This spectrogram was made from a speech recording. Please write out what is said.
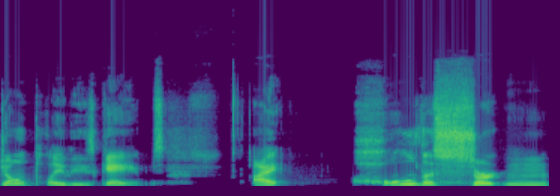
don't play these games. I hold a certain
